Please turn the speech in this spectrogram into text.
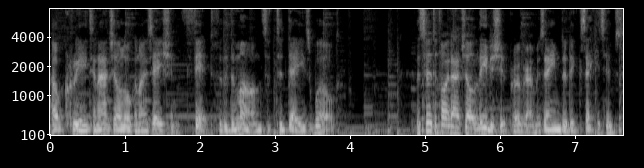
help create an agile organisation fit for the demands of today's world? The Certified Agile Leadership Program is aimed at executives,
